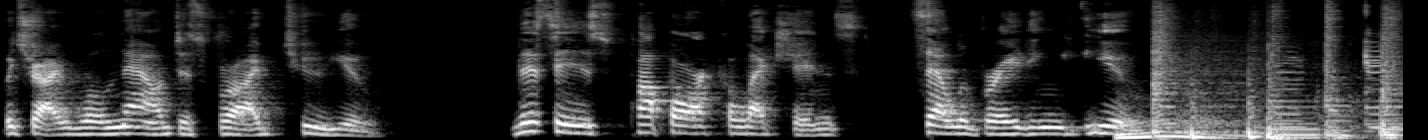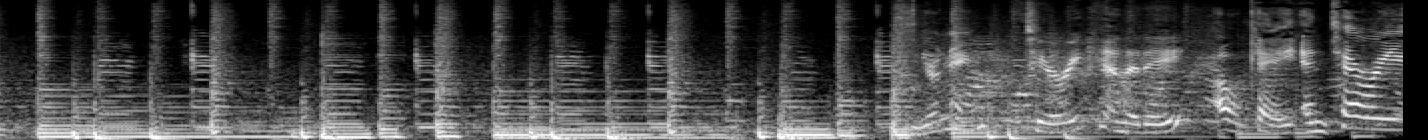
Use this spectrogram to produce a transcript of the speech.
which I will now describe to you. This is Pop Art Collections celebrating you. Your name? Terry Kennedy. Okay, and Terry,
